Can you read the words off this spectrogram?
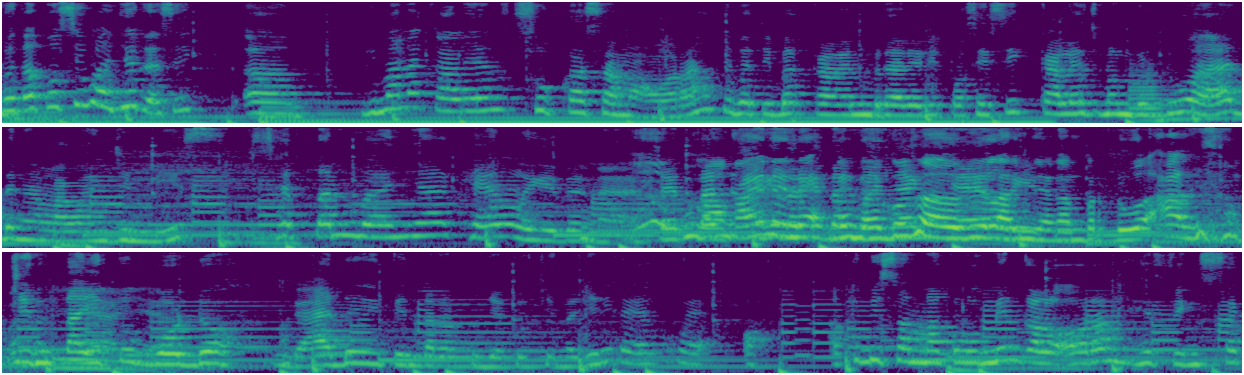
Buat aku sih wajar gak sih Eh, gimana kalian suka sama orang tiba-tiba kalian berada di posisi kalian cuma berdua dengan lawan jenis setan banyak hell gitu nah setan di makanya nenek kita nenekku banyak, selalu bilang gitu. jangan berduaan cinta Iya, itu iya. bodoh nggak ada yang pintar untuk jatuh cinta jadi kayak aku kayak oh aku bisa maklumin kalau orang having sex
